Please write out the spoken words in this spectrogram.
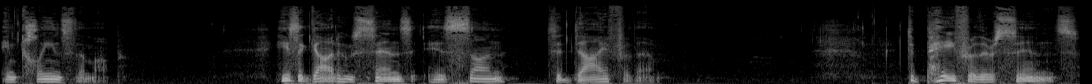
and cleans them up. He's a God who sends his son to die for them, to pay for their sins,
